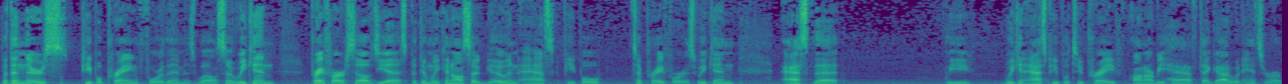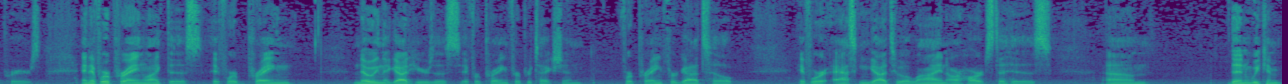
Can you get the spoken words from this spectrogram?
But then there's people praying for them as well. So we can pray for ourselves, yes, but then we can also go and ask people to pray for us. We can ask that we we can ask people to pray on our behalf that God would answer our prayers. And if we're praying like this, if we're praying knowing that God hears us, if we're praying for protection, if we're praying for God's help, if we're asking God to align our hearts to His, um, then we can.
